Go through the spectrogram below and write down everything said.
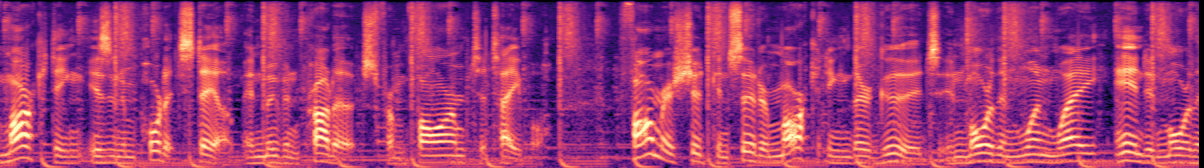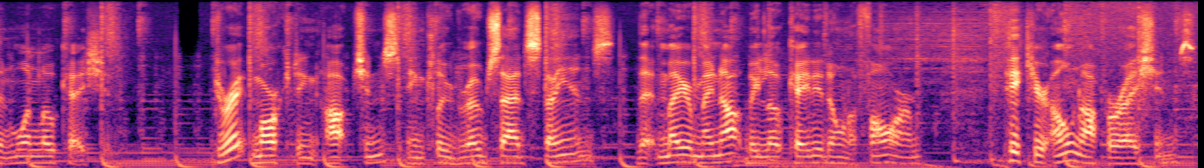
Marketing is an important step in moving products from farm to table. Farmers should consider marketing their goods in more than one way and in more than one location. Direct marketing options include roadside stands that may or may not be located on a farm, pick your own operations,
